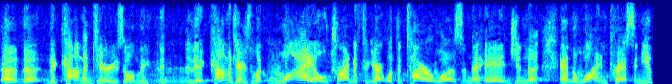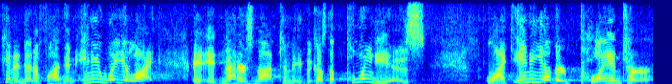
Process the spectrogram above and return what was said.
uh, the the commentaries on the, the, the commentaries went wild trying to figure out what the tire was and the hedge and the and the wine press. And you can identify them any way you like. It, it matters not to me because the point is like any other planter,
